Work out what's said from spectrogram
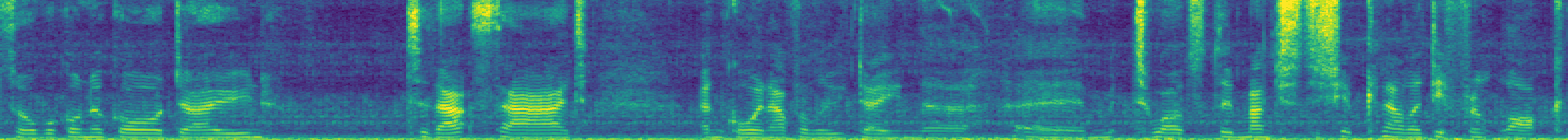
So we're going to go down to that side and go and have a look down there um, towards the Manchester Ship Canal, a different lock.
